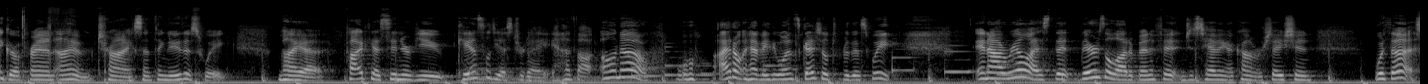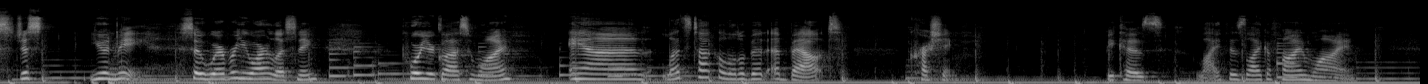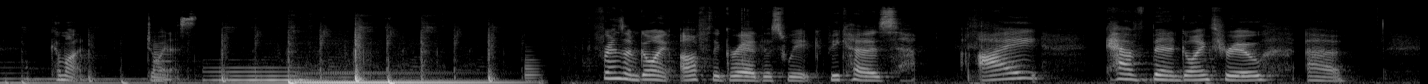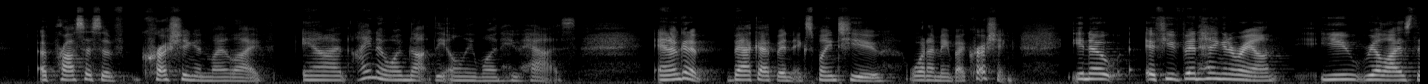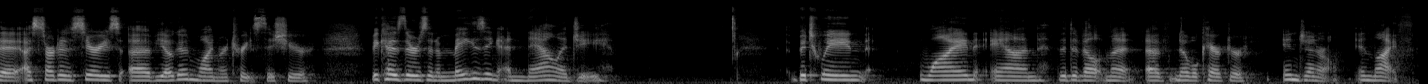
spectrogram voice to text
Hey, girlfriend, I am trying something new this week. My uh, podcast interview canceled yesterday, and I thought, oh no, well, I don't have anyone scheduled for this week. And I realized that there's a lot of benefit in just having a conversation with us, just you and me. So, wherever you are listening, pour your glass of wine and let's talk a little bit about crushing. Because life is like a fine wine. Come on, join us. Friends, I'm going off the grid this week because I have been going through uh, a process of crushing in my life, and I know I'm not the only one who has. And I'm going to back up and explain to you what I mean by crushing. You know, if you've been hanging around, you realize that I started a series of yoga and wine retreats this year because there's an amazing analogy between wine and the development of noble character in general in life.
